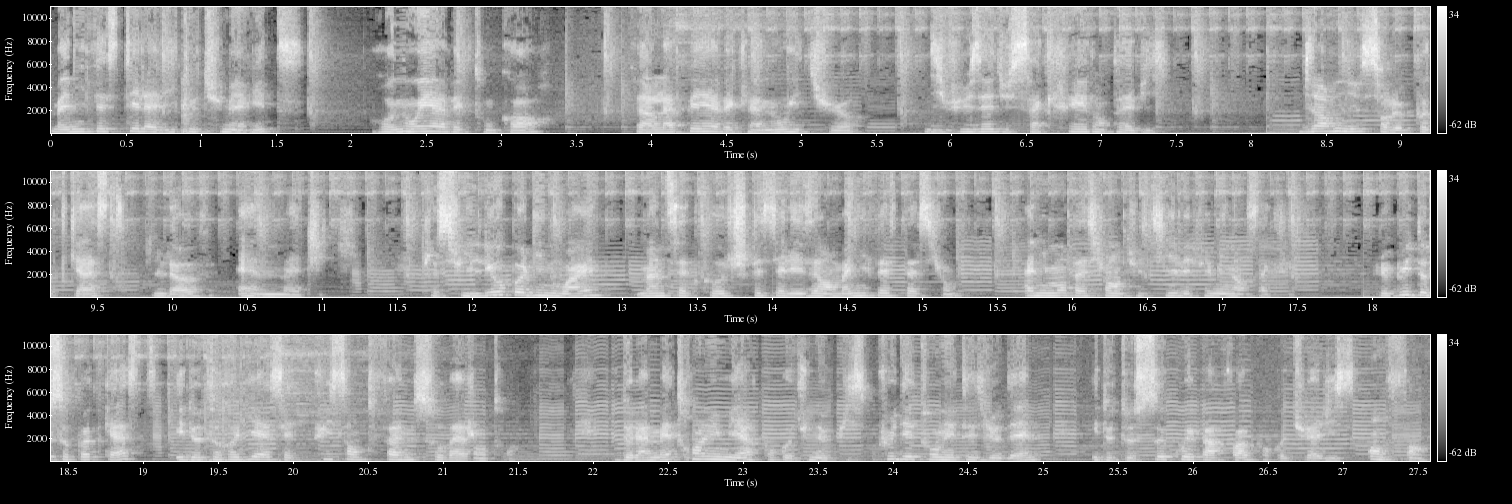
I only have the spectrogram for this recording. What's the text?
manifester la vie que tu mérites, renouer avec ton corps, faire la paix avec la nourriture, diffuser du sacré dans ta vie. Bienvenue sur le podcast Love and Magic. Je suis Léopoldine Wild, mindset coach spécialisée en manifestation, alimentation intuitive et féminin sacré. Le but de ce podcast est de te relier à cette puissante femme sauvage en toi, de la mettre en lumière pour que tu ne puisses plus détourner tes yeux d'elle et de te secouer parfois pour que tu agisses enfin.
